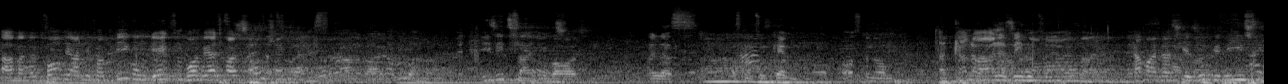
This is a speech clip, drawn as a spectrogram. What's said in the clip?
Aber bevor wir an die Verpflegung denken, wollen wir erstmal Soundcheck. Wie sieht es eigentlich aus? All das, was man so kennt, rausgenommen. Das kann doch alles nicht normal sein. Kann man das hier so genießen,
